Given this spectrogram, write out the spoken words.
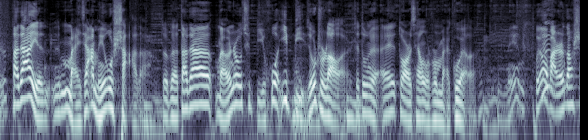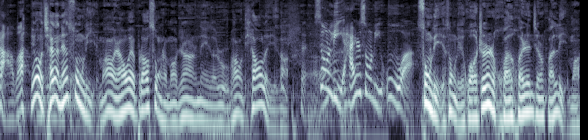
实大家也买家没有傻的，对不对？大家买完之后去比货，一比就知道了，这东西哎多少钱？我是不是买贵了？没不要把人当傻子。因为我前两天送礼嘛，然后我也不知道送什么，我就让那个乳帮我挑了一个送礼还是送礼物啊？送礼送礼，我真是还还人情还礼嘛。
